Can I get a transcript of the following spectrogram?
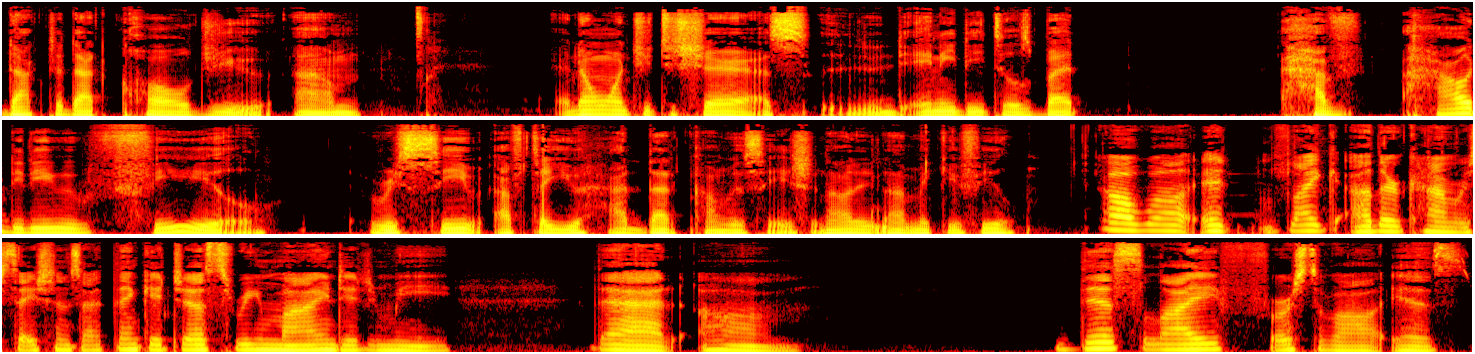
doctor that called you, um, I don't want you to share us any details, but have how did you feel receive after you had that conversation? How did that make you feel? Oh well, it like other conversations. I think it just reminded me that um, this life, first of all, is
